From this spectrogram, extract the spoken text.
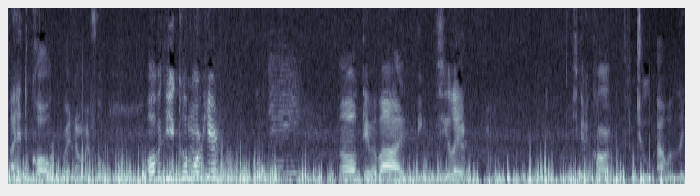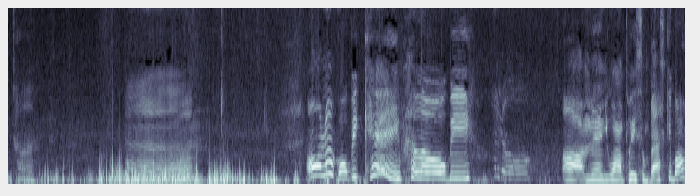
I had to call right now on my phone. Obi, can you come over here? Okay. Okay, bye bye. See you later. He's gonna call two hours later. Um. Oh look, Obi came. Hello, Obi. Hello. Oh man, you wanna play some basketball?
